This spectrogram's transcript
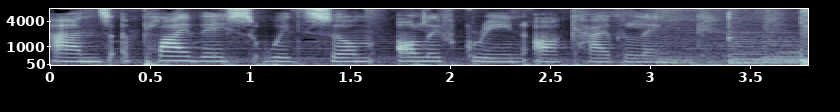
and apply this with some olive green archival ink.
